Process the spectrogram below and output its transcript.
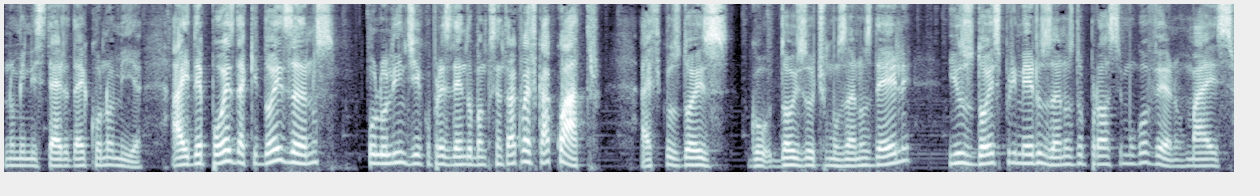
no Ministério da Economia. Aí depois, daqui dois anos, o Lula indica o presidente do Banco Central que vai ficar quatro. Aí fica os dois, dois últimos anos dele e os dois primeiros anos do próximo governo. Mas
